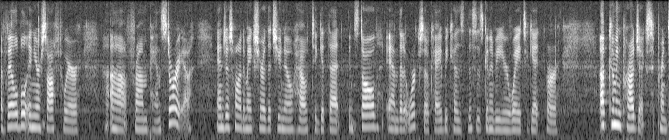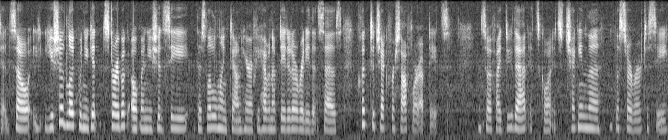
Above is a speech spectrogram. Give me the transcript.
available in your software uh, from Panstoria. And just wanted to make sure that you know how to get that installed and that it works okay because this is going to be your way to get your upcoming projects printed. So you should look when you get Storybook open, you should see this little link down here if you haven't updated already that says click to check for software updates. And so if I do that, it's going it's checking the the server to see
